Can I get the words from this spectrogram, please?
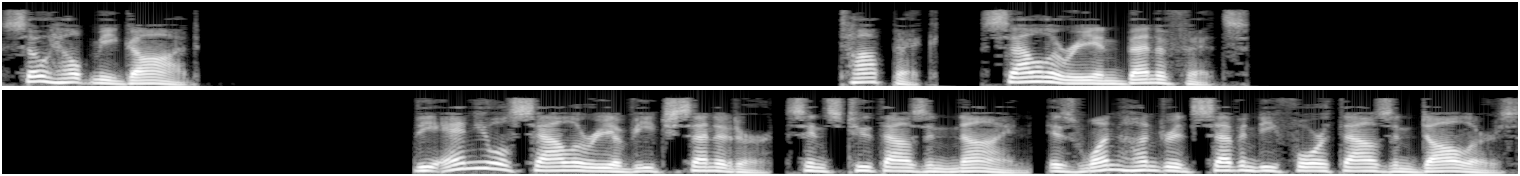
So help me God. Topic: Salary and benefits The annual salary of each senator, since 2009, is $174,000.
